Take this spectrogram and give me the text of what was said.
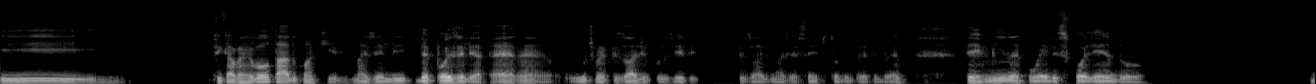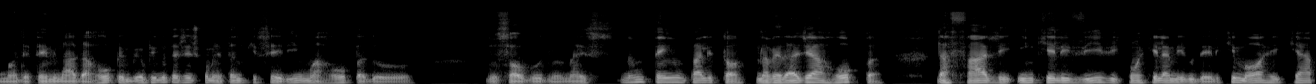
e ficava revoltado com aquilo. Mas ele, depois ele até, né, o último episódio, inclusive, episódio mais recente, todo em preto e branco, termina com ele escolhendo uma determinada roupa. Eu vi muita gente comentando que seria uma roupa do, do Saul Goodman, mas não tem um paletó. Na verdade, é a roupa da fase em que ele vive com aquele amigo dele que morre, que é a...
